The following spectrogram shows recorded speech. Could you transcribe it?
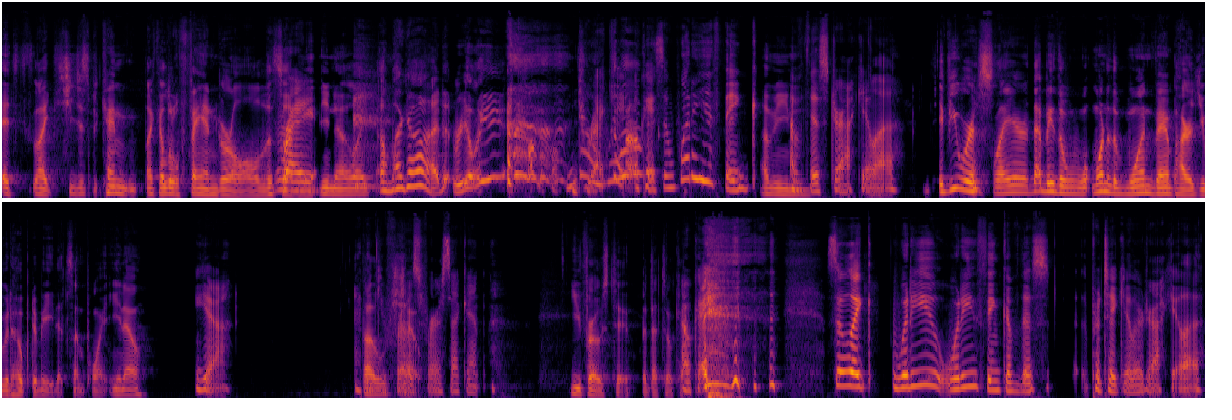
it's like she just became like a little fangirl all of a sudden. Right. You know, like, oh my God, really? No. Dracula? Okay, so what do you think I mean, of this Dracula? If you were a slayer, that'd be the one of the one vampires you would hope to meet at some point, you know? Yeah. I think Oh, you froze show. for a second. You froze too, but that's okay. Okay. so like what do you what do you think of this particular Dracula?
